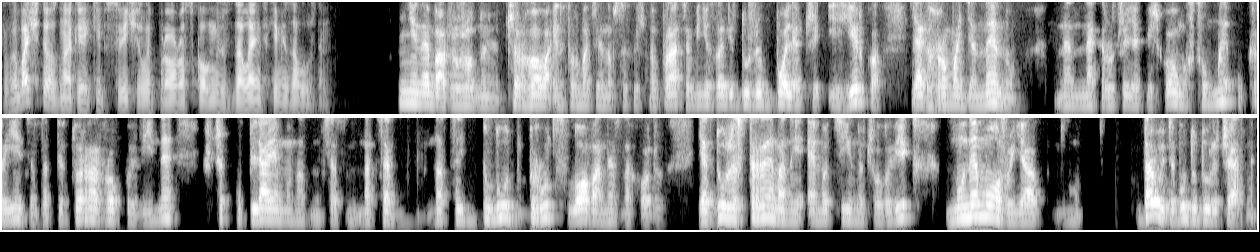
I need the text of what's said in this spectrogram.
Ви бачите ознаки, які б свідчили про розкол між Зеленським і Залужним? Ні, не бачу жодної чергова інформаційно-психічна операція. Мені взагалі дуже боляче і гірко, як громадянину, не, не кажучи як військовому, що ми, українці, за півтора року війни ще купляємо на на це на цей блуд, бруд слова не знаходжу. Я дуже стриманий емоційно чоловік. Ну не можу я. Ну, Даруйте, буду дуже чесним.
